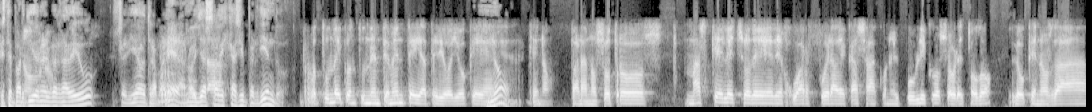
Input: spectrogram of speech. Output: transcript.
Este partido no, en el Bernabéu sería de otra manera, ¿no? Ya sales casi perdiendo. Rotunda y contundentemente ya te digo yo que no. Que no. Para nosotros, más que el hecho de, de, jugar fuera de casa con el público, sobre todo lo que nos da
